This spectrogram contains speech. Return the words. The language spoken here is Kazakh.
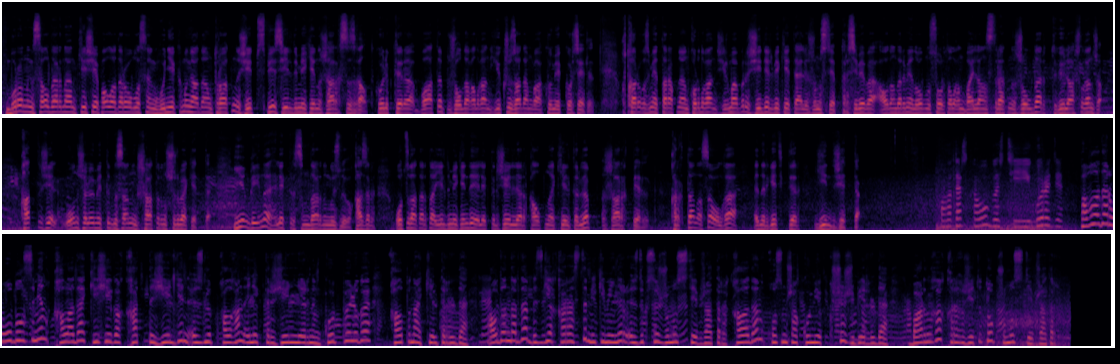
Боранның салдарынан кеше Павлодар облысының 12 мың адам тұратын 75 елді мекені жарықсыз қалды. Көліктері батып, жолда қалған 200 адамға көмек көрсетілді. Құтқару қызмет тарапынан құрылған 21 жедел бекет әлі жұмыс істеп тұр. Себебі аудандар мен облыс орталығын байланыстыратын жолдар түгел ашылған жоқ. Қатты жел 13 әлеуметтік нысанның шатырын ұшырып әкетті. Ең қиыны электр сымдарының үзілуі. Қазір 30-ға тарта елді мекенде электр желілері қалпына келтіріліп, жарық берілді. Қырықтан аса олға энергетиктер енді жетті. Павлодарской области и городе Павлодар облысы мен қалада кешегі қатты желден үзіліп қалған электр желілерінің көп бөлігі қалпына келтірілді. Аудандарда бізге қарасты мекемелер үздіксіз жұмыс істеп жатыр. Қаладан қосымша көмек күші жіберілді. Барлығы 47 топ жұмыс істеп жатыр.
